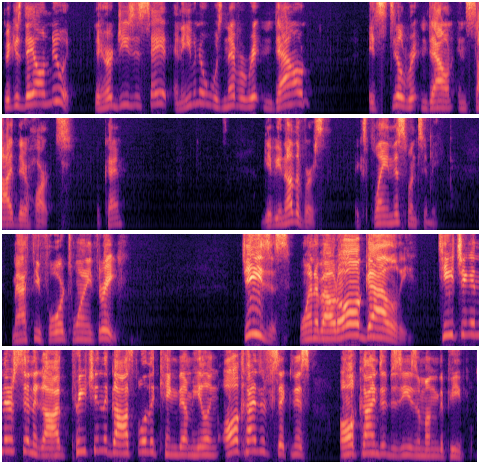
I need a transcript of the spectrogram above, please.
Because they all knew it. They heard Jesus say it, and even though it was never written down, it's still written down inside their hearts. Okay? I'll give you another verse. Explain this one to me. Matthew 4 23. Jesus went about all Galilee, teaching in their synagogue, preaching the gospel of the kingdom, healing all kinds of sickness, all kinds of disease among the people.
